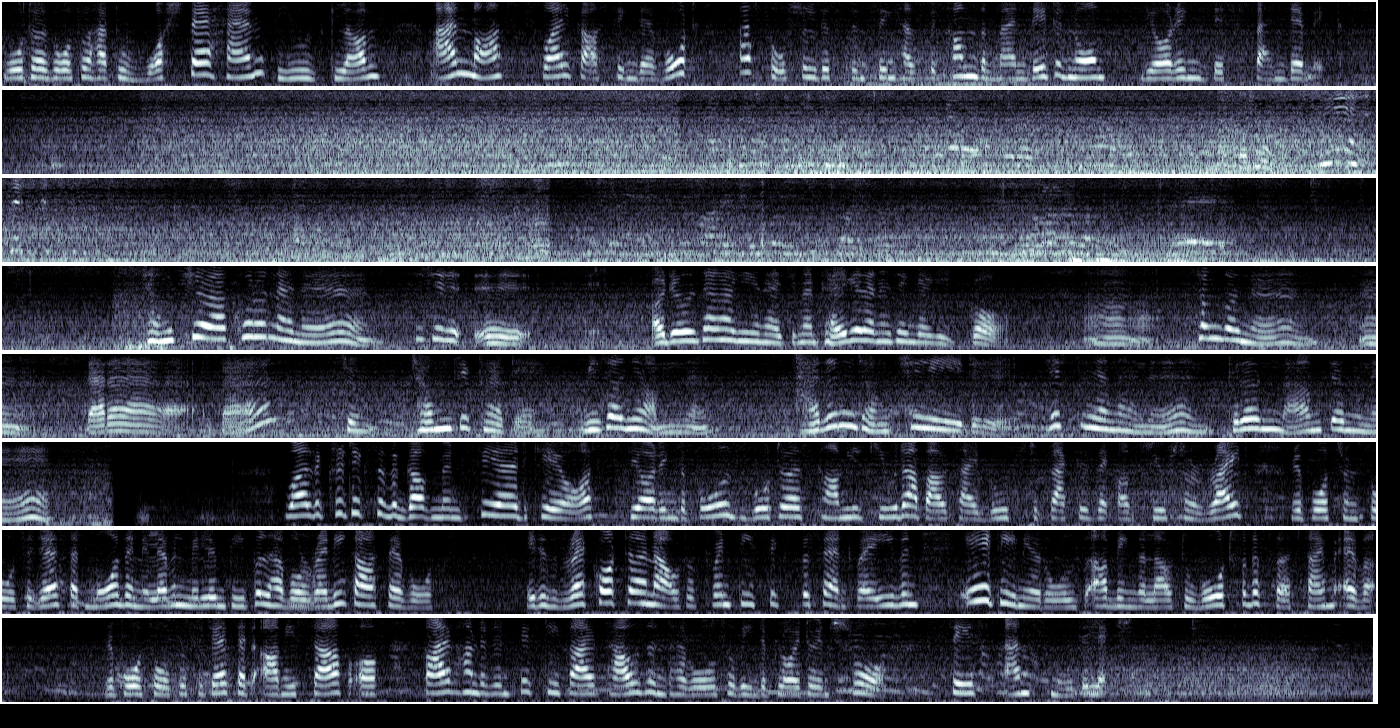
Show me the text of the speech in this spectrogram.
Voters also have to wash their hands, use gloves and masks while casting their vote as social distancing has become the mandated norm during this pandemic. 정치와 코로나는 사실 어려운 상황이긴 하지만 별개라는 생각이 있고 어, 선거는 어, 나라가 좀 정직하게 위선이 없는 바른 정치를 했으면 하는 그런 마음 때문에 While the critics of the government feared chaos during the polls, voters calmly queued up outside booths to practice their constitutional right. Reports from Seoul suggest that more than 11 million people have already cast their votes. It is record turnout of 26%, where even 18-year-olds are being allowed to vote for the first time ever. Reports also suggest that army staff of 555,000 have also been deployed to ensure safe and smooth elections.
